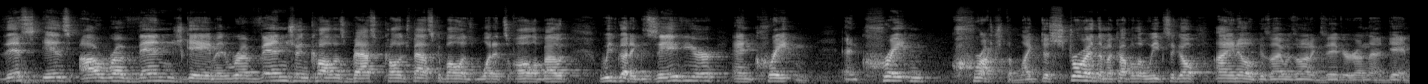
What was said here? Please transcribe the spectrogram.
This is a revenge game, and revenge in college, bas college basketball is what it's all about. We've got Xavier and Creighton, and Creighton crushed them, like destroyed them a couple of weeks ago. I know because I was on Xavier on that game.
